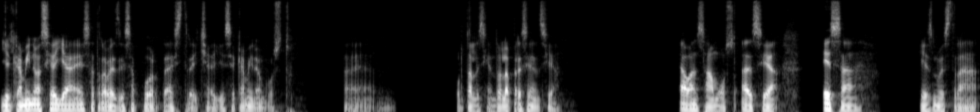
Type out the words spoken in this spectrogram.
Y el camino hacia allá es a través de esa puerta estrecha y ese camino angosto. Eh, fortaleciendo la presencia, avanzamos hacia esa que es nuestra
